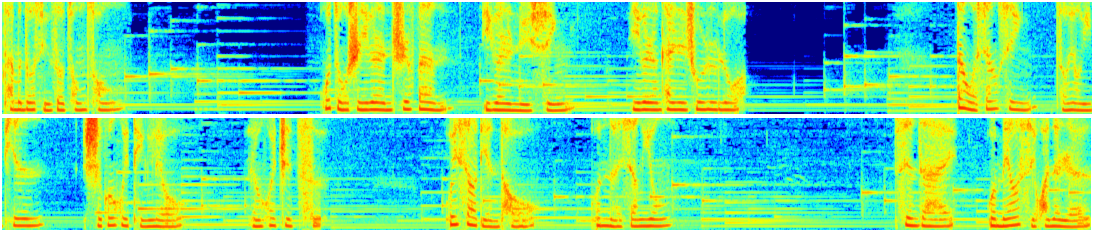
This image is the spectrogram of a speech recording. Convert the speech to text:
他们都行色匆匆。我总是一个人吃饭，一个人旅行，一个人看日出日落。但我相信。总有一天，时光会停留，人会至此，微笑点头，温暖相拥。现在我没有喜欢的人，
